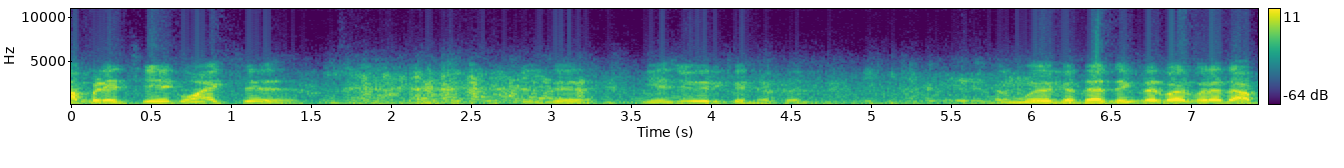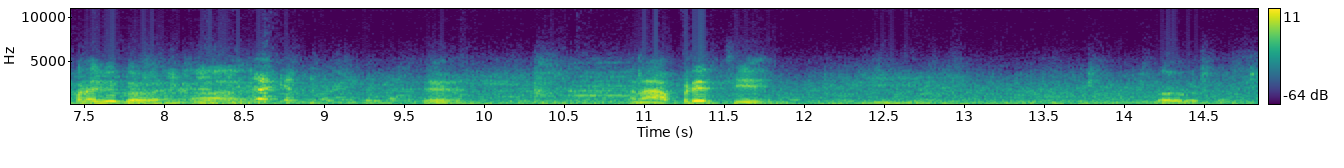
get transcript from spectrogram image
આપણે છે એક વાંક છે? એ શું એવી કરી નાખવાની? અને મોએ ગધા સિંહ દરબાર મળ્યા તો આપણે શું કરવા અને આપણે જ છીએ. બરોબર છે.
